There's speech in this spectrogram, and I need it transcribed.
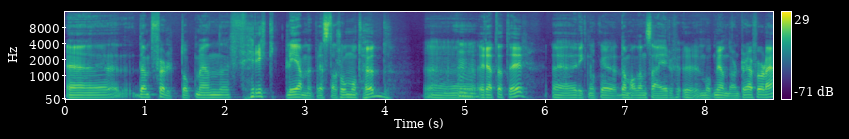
Uh, de fulgte opp med en fryktelig hjemmeprestasjon mot Hødd eh, rett etter. Uh, Riktignok eh, de hadde en seier eh, mot Mjøndalen, tror jeg, før det.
